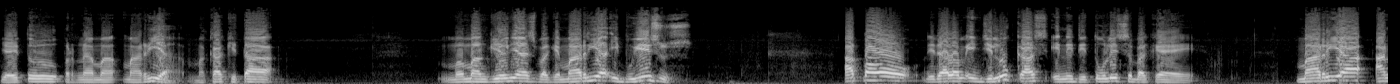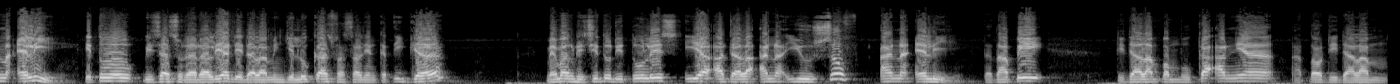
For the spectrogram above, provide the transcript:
yaitu bernama Maria. Maka kita memanggilnya sebagai Maria Ibu Yesus. Atau di dalam Injil Lukas ini ditulis sebagai Maria anak Eli. Itu bisa saudara lihat di dalam Injil Lukas pasal yang ketiga. Memang di situ ditulis ia adalah anak Yusuf anak Eli. Tetapi di dalam pembukaannya atau di dalam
